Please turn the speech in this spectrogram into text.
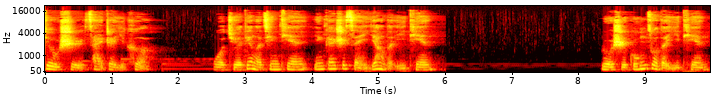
就是在这一刻，我决定了今天应该是怎样的一天。若是工作的一天，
